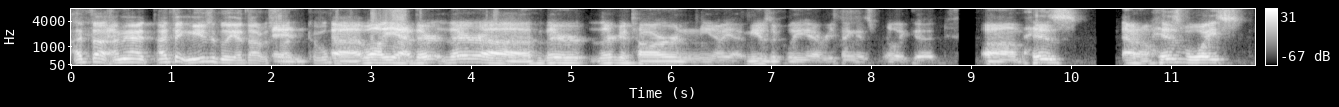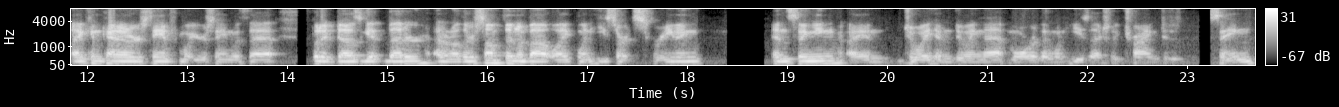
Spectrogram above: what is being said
I thought, I mean, I, I think musically, I thought it was fucking And, cool. Uh, well, yeah, their their uh, their their guitar and you know, yeah, musically everything is really good. Um, his I don't know his voice I can kind of understand from what you're saying with that, but it does get better. I don't know. There's something about like when he starts screaming and singing. I enjoy him doing that more than when he's actually trying to sing.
